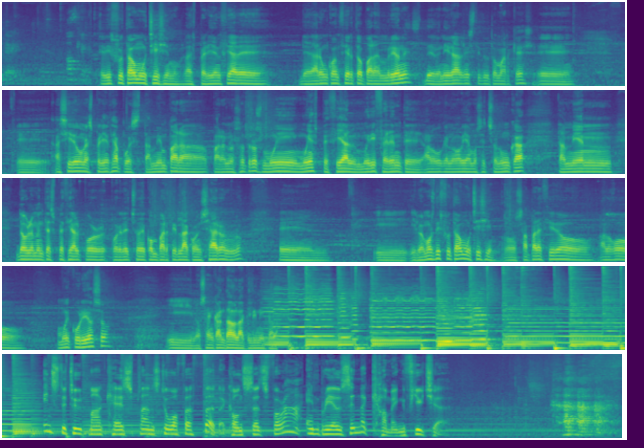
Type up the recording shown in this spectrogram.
He disfrutado muchísimo la experiencia de, de dar un concierto para embriones, de venir al Instituto Marqués. Eh, eh, ha sido una experiencia pues también para, para, nosotros muy, muy especial, muy diferente, algo que no habíamos hecho nunca, también doblemente especial por, por el hecho de compartirla con Sharon, ¿no? Eh, y, y, lo hemos disfrutado muchísimo. Nos ha parecido algo muy curioso y nos ha encantado la clínica. Institut Marquès plans to offer further concerts for our embryos in the coming future.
